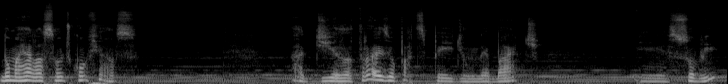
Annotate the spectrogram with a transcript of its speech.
numa relação de confiança. Há dias atrás eu participei de um debate eh, sobre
